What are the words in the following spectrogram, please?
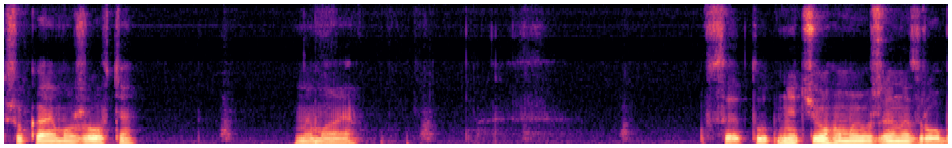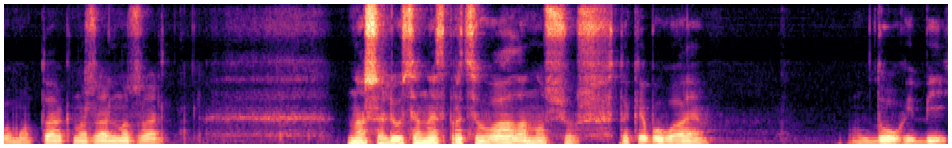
Шукаємо жовті. Немає. Все, тут нічого ми вже не зробимо. Так, на жаль, на жаль. Наша Люся не спрацювала. Ну що ж, таке буває. Довгий бій.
